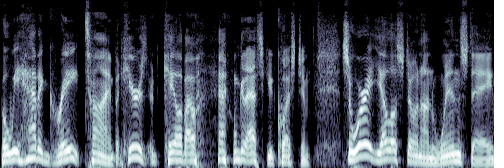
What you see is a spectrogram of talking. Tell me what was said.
But we had a great time. But here's, Caleb, I, I'm going to ask you a question. So we're at Yellowstone on Wednesday,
